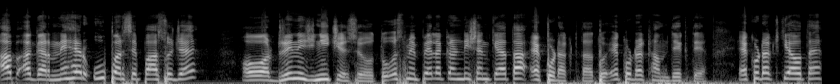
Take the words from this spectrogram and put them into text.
अब अगर नहर ऊपर से पास हो जाए और ड्रेनेज नीचे से हो तो उसमें पहला कंडीशन क्या था? एकोडक्ट था। तो एकोडक्ट हम देखते हैं। एकोडक्ट क्या होता है?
